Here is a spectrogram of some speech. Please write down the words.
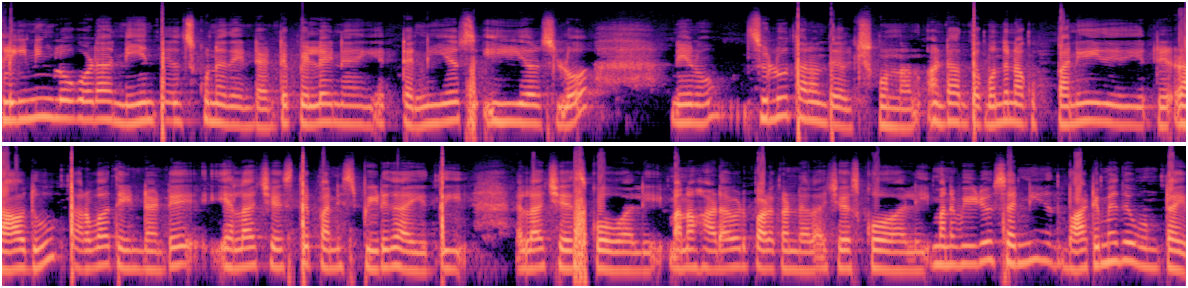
క్లీనింగ్లో కూడా నేను తెలుసుకున్నది ఏంటంటే పెళ్ళైన టెన్ ఇయర్స్ ఈ ఇయర్స్లో నేను సులువుతనం తెలుసుకున్నాను. అంటే అంతకుముందు నాకు పని రాదు. తర్వాత ఏంటంటే ఎలా చేస్తే పని స్పీడ్గా అయ్యిద్ది ఎలా చేసుకోవాలి మనం హడావిడి పడకుండా ఎలా చేసుకోవాలి. మన వీడియోస్ అన్నీ వాటి మీదే ఉంటాయి.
